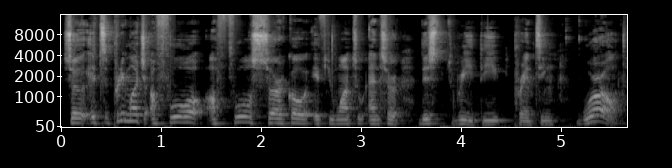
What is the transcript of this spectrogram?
So it's pretty much a full a full circle if you want to enter this 3D printing world.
